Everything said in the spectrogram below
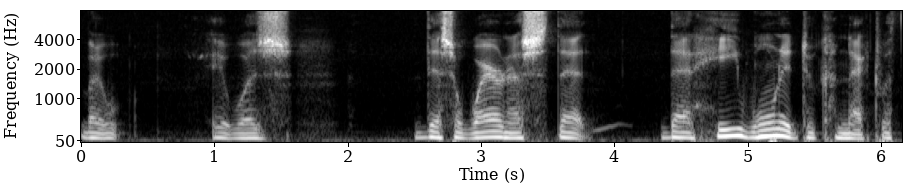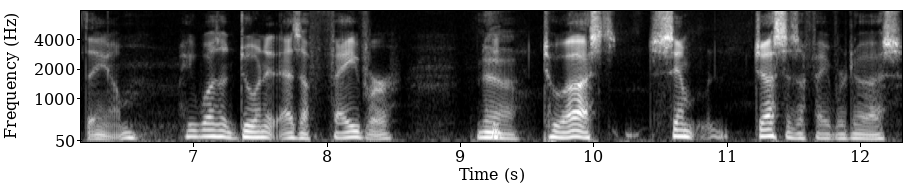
but it, it was this awareness that that he wanted to connect with them. He wasn't doing it as a favor no. to us, sim- just as a favor to us.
